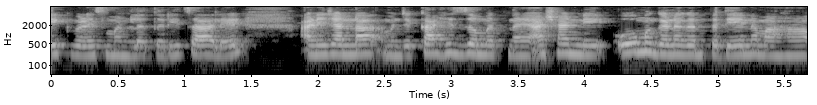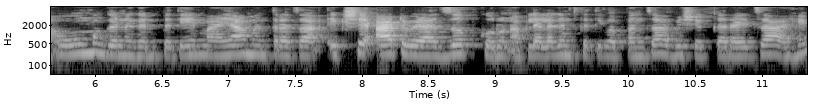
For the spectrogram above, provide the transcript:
एक वेळेस म्हणलं तरी चालेल. आणि ज्यांना म्हणजे काहीच जमत नाही अशांनी ओम गणगणपती नमहा ओम गणगणपती नमा या मंत्राचा एकशे आठ वेळा जप करून आपल्याला गणपती बाप्पांचा अभिषेक करायचा आहे.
